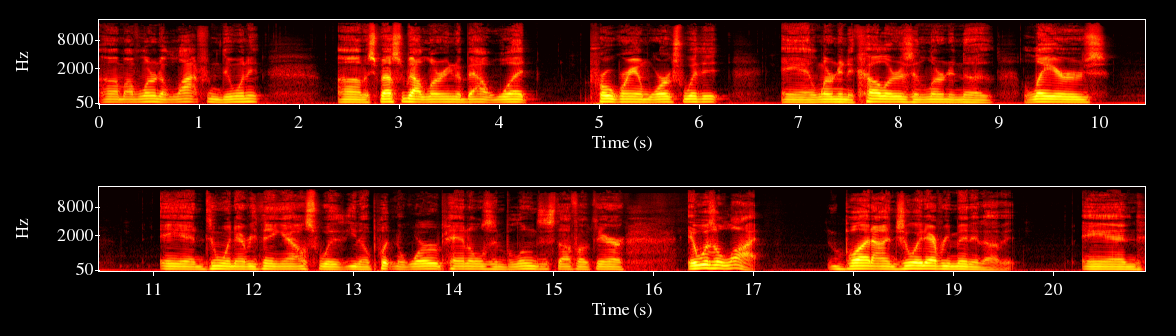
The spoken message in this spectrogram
Um, I've learned a lot from doing it, um, especially about learning about what program works with it, and learning the colors and learning the layers and doing everything else with you know putting the word panels and balloons and stuff up there. It was a lot but i enjoyed every minute of it. And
